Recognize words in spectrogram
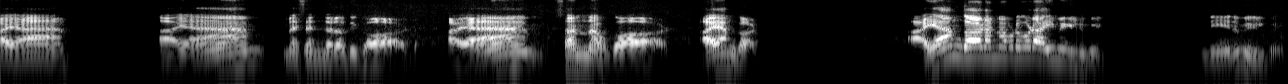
I am I am messenger of the god I am son of god I am god I am god అన్నప్పుడు కూడా ఐ మిగిలిపోయింది. నేను మిగిలిపోయింది.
